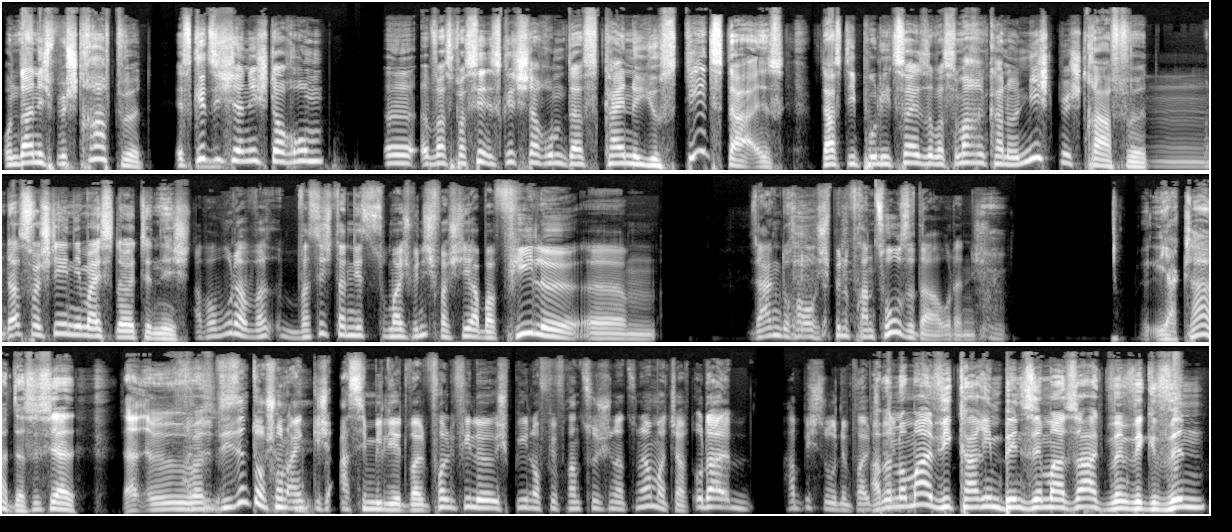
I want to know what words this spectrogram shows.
und dann nicht bestraft wird. Es geht sich ja nicht darum, äh, was passiert. Es geht sich darum, dass keine Justiz da ist, dass die Polizei sowas machen kann und nicht bestraft wird. Mhm. Und das verstehen die meisten Leute nicht. Aber Bruder, was, was ich dann jetzt zum Beispiel nicht verstehe, aber viele ähm, sagen doch auch, ich bin Franzose da, oder nicht? Ja klar, das ist ja. Äh, was, Also, die sind doch schon eigentlich assimiliert, weil voll viele spielen auch für französische Nationalmannschaft. Oder habe ich so den falschen aber normal, wie Karim Benzema sagt, wenn wir gewinnen,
